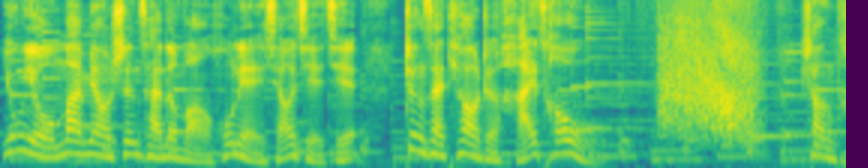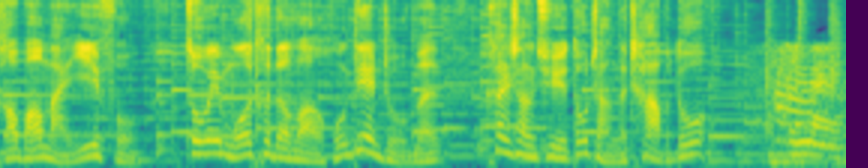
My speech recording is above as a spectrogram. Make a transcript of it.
拥有曼妙身材的网红脸小姐姐正在跳着海草舞。上淘宝买衣服，作为模特的网红店主们，看上去都长得差不多。真的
